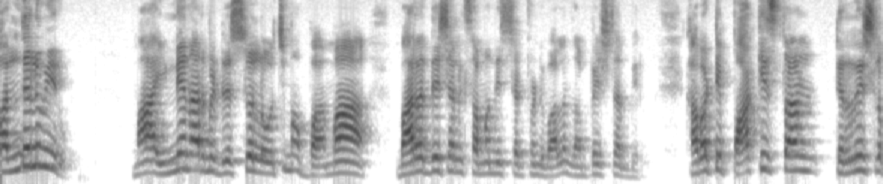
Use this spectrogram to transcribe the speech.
పందెలు మీరు. మా ఇండియన్ ఆర్మీ డ్రెస్సులలో వచ్చి మా మా భారతదేశానికి సంబంధించినటువంటి వాళ్ళని చంపేసినారు మీరు. కాబట్టి పాకిస్తాన్ టెర్రరిస్టుల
